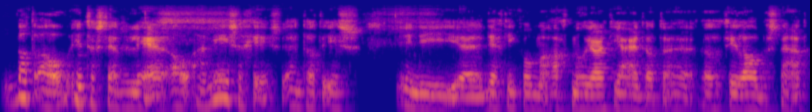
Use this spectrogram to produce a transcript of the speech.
wat al interstellair al aanwezig is. En dat is in die eh, 13,8 miljard jaar dat, eh, dat het heelal bestaat,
